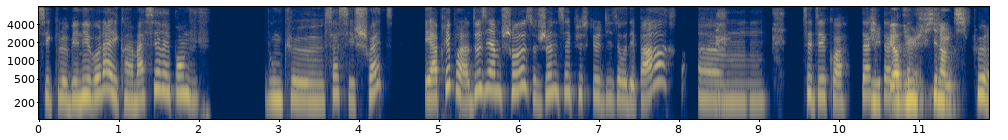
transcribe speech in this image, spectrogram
c'est que le bénévolat est quand même assez répandu. Donc euh, ça, c'est chouette. Et après, pour la deuxième chose, je ne sais plus ce que je disais au départ. Euh, c'était quoi? J'ai perdu le fil un petit peu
